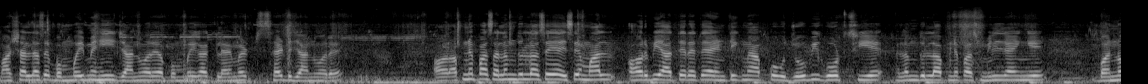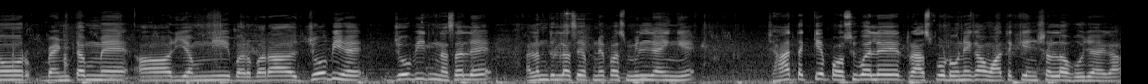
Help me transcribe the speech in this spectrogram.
माशाल्लाह से बम्बई में ही जानवर है बम्बई का क्लाइमेट सेट जानवर है। और अपने पास अलहमदिल्ला से ऐसे माल और भी आते रहते हैं एंटिक में आपको जो भी गोट्स चाहिए, अलहमदिल्ला अपने पास मिल जाएँगे। बनौर, बेंटम में और यमनी बरबरा, जो भी है, जो भी नस्ल है, अलहमदिल्ला से अपने पास मिल जाएँगे। जहाँ तक के पॉसिबल है ट्रांसपोर्ट होने का, वहाँ तक के इनशाला हो जाएगा।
